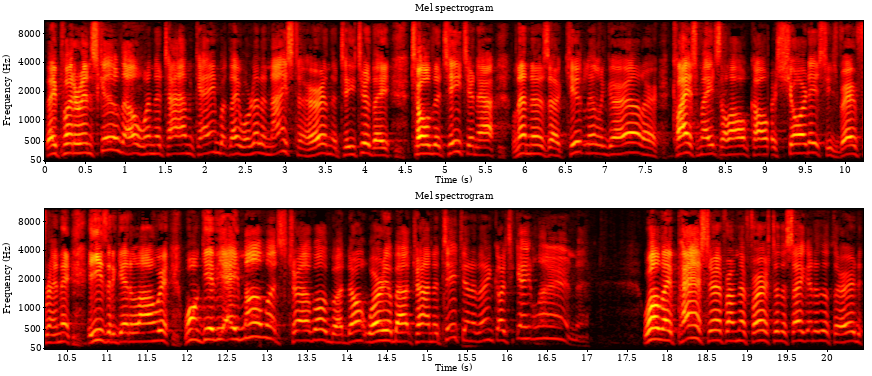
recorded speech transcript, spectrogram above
They put her in school, though, when the time came, but they were really nice to her and the teacher. They told the teacher, now, Linda's a cute little girl. Her classmates will all call her Shorty. She's very friendly, easy to get along with. Won't give you a moment's trouble, but don't worry about trying to teach anything because you can't learn. Well, they passed her from the first to the second to the third.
